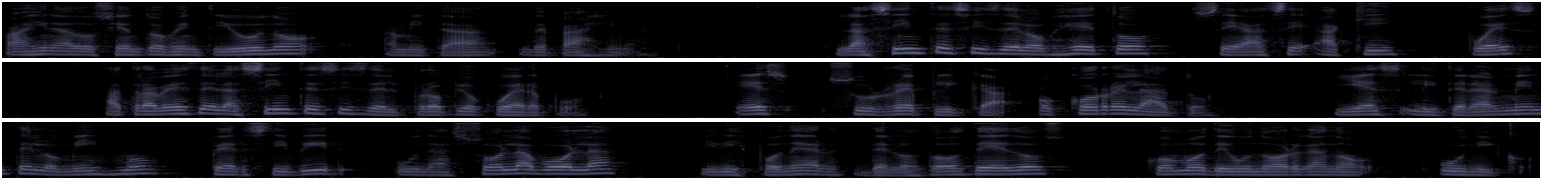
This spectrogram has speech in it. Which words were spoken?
Página 221 a mitad de página. La síntesis del objeto se hace aquí, pues, a través de la síntesis del propio cuerpo. Es su réplica o correlato, y es literalmente lo mismo percibir una sola bola y disponer de los dos dedos como de un órgano único.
